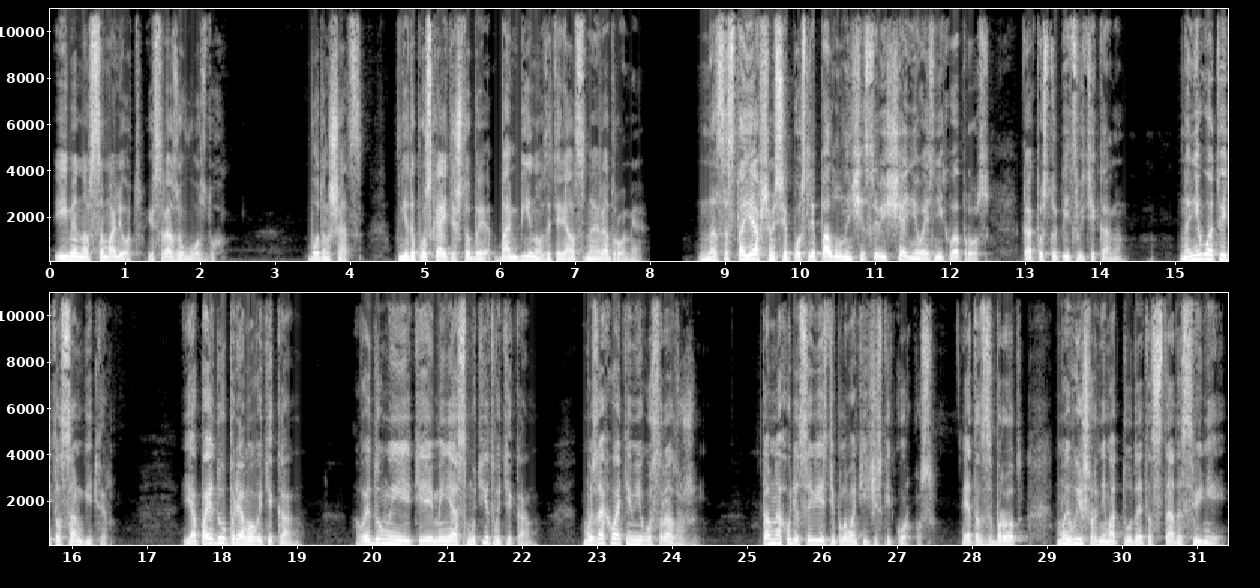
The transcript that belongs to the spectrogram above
Именно в самолет и сразу в воздух. Боденшац. Не допускайте, чтобы Бомбино затерялся на аэродроме. На состоявшемся после полуночи совещании возник вопрос, как поступить с Ватиканом. На него ответил сам Гитлер. «Я пойду прямо в Ватикан. Вы думаете, меня смутит Ватикан? Мы захватим его сразу же. Там находится весь дипломатический корпус. Этот сброд, мы вышвырнем оттуда это стадо свиней.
